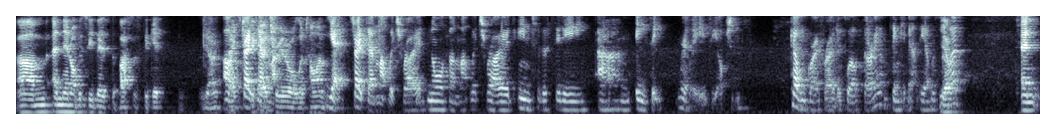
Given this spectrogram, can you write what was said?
Um, and then obviously there's the buses to get, you know, Oh, they, straight they go down through there all the time. Yeah, straight down Lutwyche Road, north on Lutwyche Road, into the city. Um, easy, really easy options. Kelvin Grove Road as well, sorry. I'm thinking about the other Yep. side. And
